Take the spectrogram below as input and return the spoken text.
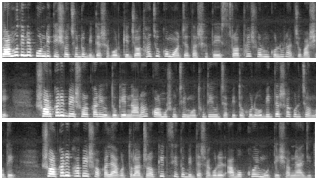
জন্মদিনে পণ্ডিত ঈশ্বরচন্দ্র বিদ্যাসাগরকে যথাযোগ্য মর্যাদার সাথে শ্রদ্ধায় স্মরণ করল রাজ্যবাসী। সরকারি, বেসরকারি উদ্যোগে নানা কর্মসূচির মধ্য দিয়ে উদযাপিত হল বিদ্যাসাগরের জন্মদিন। সরকারিভাবে সকালে আগরতলা ড্রপগেট স্থিত বিদ্যাসাগরের আবক্ষয় মূর্তির সামনে আয়োজিত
